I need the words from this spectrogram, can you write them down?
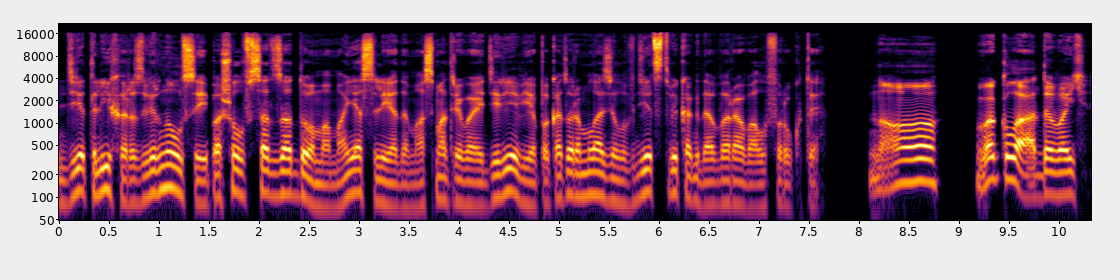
Дед лихо развернулся и пошел в сад за домом, а я следом, осматривая деревья, по которым лазил в детстве, когда воровал фрукты. «Ну, выкладывай».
